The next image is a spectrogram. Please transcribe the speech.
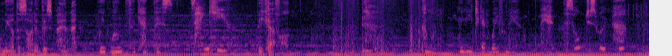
on the other side of this pen. We won't forget this. Thank you. Be careful. Come on. We need to get away from here. I hope the soldiers won't hurt them.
